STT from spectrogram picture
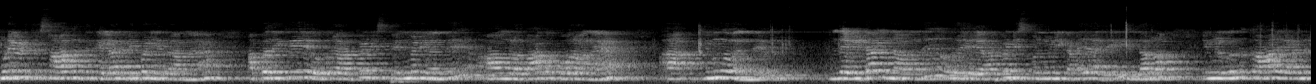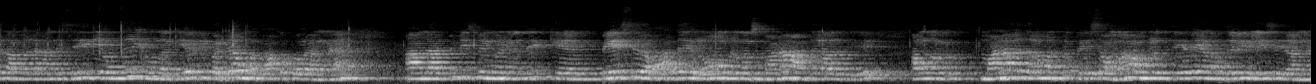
முடிவெடுத்து சாகிறதுக்கு எல்லாம் ரெடி பண்ணிடுறாங்க. அப்போதைக்கு ஒரு அட்வர்டைஸ் பெண்மணி வந்து அவங்கள பார்க்க போறாங்க. இவங்க வந்து இந்த விட்டாலினா வந்து ஒரு அட்வர்டைஸ் பெண்மணி கிடையாது. இருந்தாலும் இவங்களுக்கு வந்து கால் இழந்திருக்காங்கல்ல. அந்த செய்தியை வந்து இவங்க கேள்விப்பட்டு அவங்க பார்க்க போறாங்க. அந்த அட்வர்டைஸ் பெண்மணி வந்து கே- பேசுகிற வார்த்தைகளும் அவங்களுக்கு கொஞ்சம் மன ஆதரவாக இருக்குது அவங்க மன அதெல்லாம் மட்டும் பேசாம அவங்களுக்கு தேவையான உதவிகளையும் செய்யறாங்க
